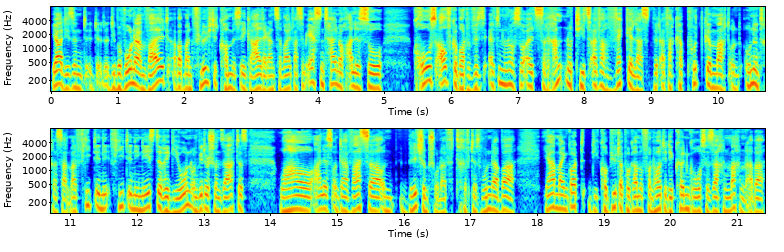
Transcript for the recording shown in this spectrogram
ja, die sind die Bewohner im Wald, aber man flüchtet, komm, ist egal, der ganze Wald. Was im ersten Teil noch alles so groß aufgebaut wird, wird also nur noch so als Randnotiz einfach weggelassen, wird einfach kaputt gemacht und uninteressant. Man fliegt in, flieht in die nächste Region und wie du schon sagtest, wow, alles unter Wasser und Bildschirmschoner trifft es wunderbar. Ja, mein Gott, die Computerprogramme von heute, die können große Sachen machen, aber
